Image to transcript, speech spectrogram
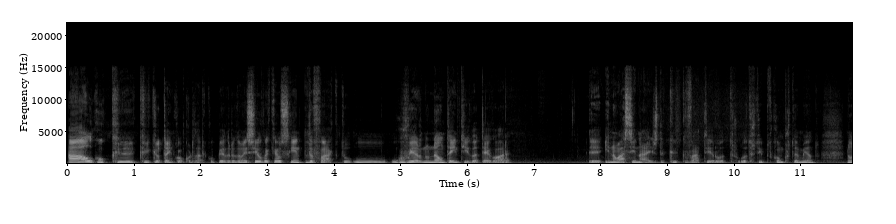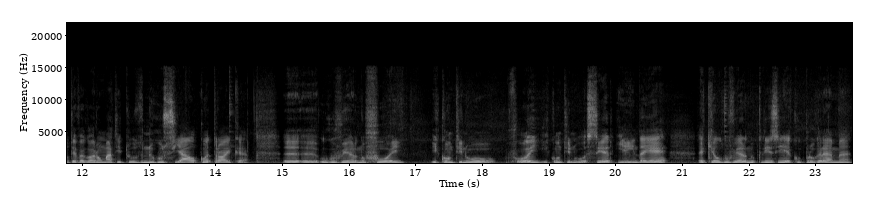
Há algo que, que, que eu tenho que concordar com o Pedro Adão e Silva, que é o seguinte: de facto, o, o governo não tem tido até agora e não há sinais de que, que vá ter outro, outro tipo de comportamento, não teve agora uma atitude negocial com a Troika. O governo foi e continuou, foi e continuou a ser e ainda é aquele governo que dizia que o programa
